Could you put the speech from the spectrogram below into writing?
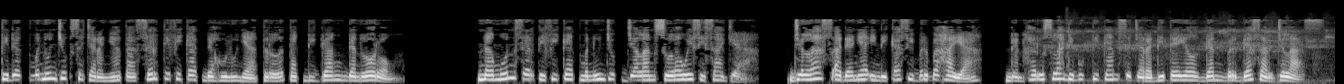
tidak menunjuk secara nyata sertifikat dahulunya terletak di gang dan lorong. Namun sertifikat menunjuk Jalan Sulawesi saja. Jelas adanya indikasi berbahaya, dan haruslah dibuktikan secara detail dan berdasar jelas.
